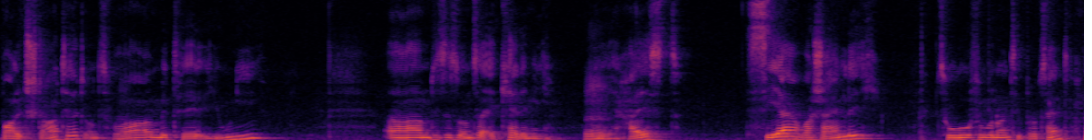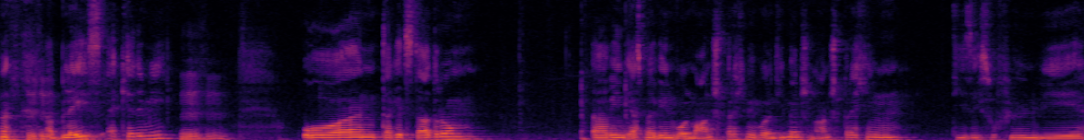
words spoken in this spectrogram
bald startet, und zwar Mitte Juni, ähm, das ist unser Academy. Hm. Die heißt sehr wahrscheinlich zu 95 Prozent mhm. Blaze Academy. Mhm. Und da geht es darum, äh, wen, erstmal, wen wollen wir ansprechen? Wir wollen die Menschen ansprechen, die sich so fühlen wie,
